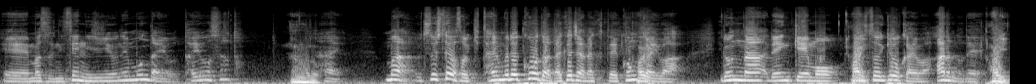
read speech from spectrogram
えーまず2024年問題を対応すると。なるほど。はい。まあ、うちとしてはそのタイムレコーダーだけじゃなくて今回はい。ろんな連携もはい。運送業界はあるので、はい。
